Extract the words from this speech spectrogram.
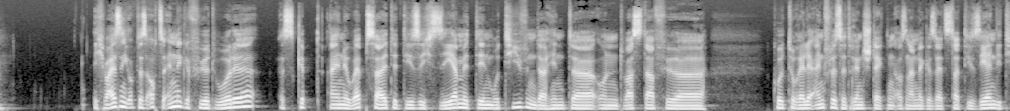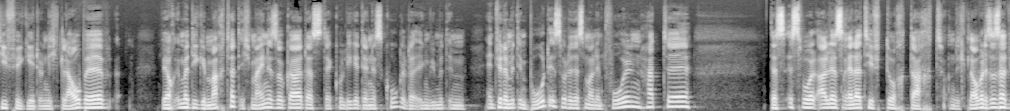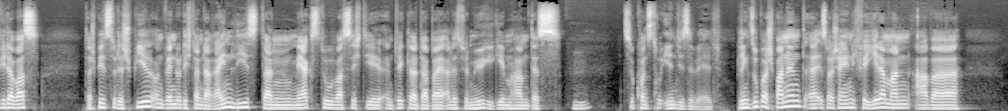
ich weiß nicht, ob das auch zu Ende geführt wurde. Es gibt eine Webseite, die sich sehr mit den Motiven dahinter und was da für kulturelle Einflüsse drinstecken auseinandergesetzt hat, die sehr in die Tiefe geht. Und ich glaube, wer auch immer die gemacht hat, ich meine sogar, dass der Kollege Dennis Kogel da irgendwie mit im, entweder mit im Boot ist oder das mal empfohlen hatte. Das ist wohl alles relativ durchdacht. Und ich glaube, das ist halt wieder was, da spielst du das Spiel und wenn du dich dann da reinliest, dann merkst du, was sich die Entwickler dabei alles für Mühe gegeben haben, das zu konstruieren, diese Welt. Klingt super spannend, äh, ist wahrscheinlich nicht für jedermann, aber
